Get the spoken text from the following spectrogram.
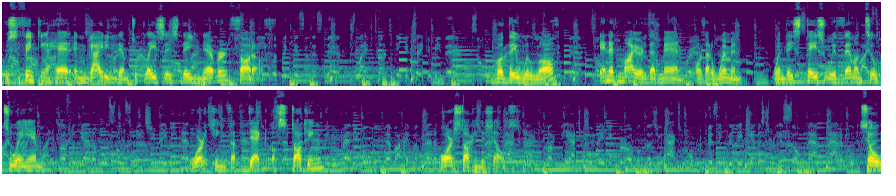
who's thinking ahead and guiding them to places they never thought of. But they will love and admire that man or that woman when they stays with them until 2 a.m. working that deck of stocking or stocking the shelves. So,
